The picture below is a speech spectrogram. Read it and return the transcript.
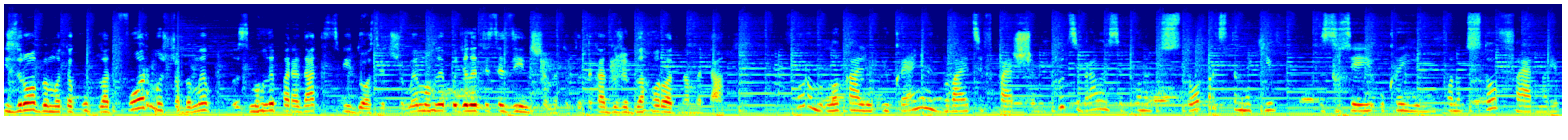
і зробимо таку платформу, щоб ми змогли передати свій досвід, щоб ми могли поділитися з іншими. Тобто така дуже благородна мета. Форум Local Ukrainian відбувається вперше. Тут зібралося понад 100 представників з усієї України, понад 100 фермерів,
